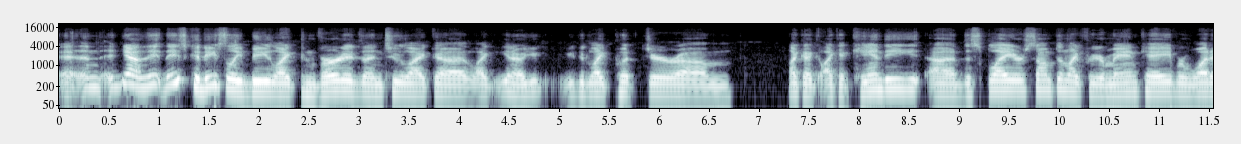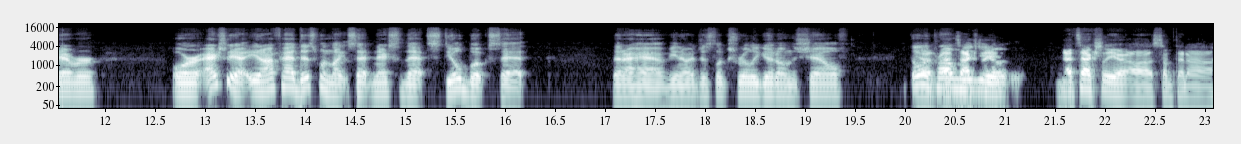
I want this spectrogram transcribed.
and, and yeah, th- these could easily be like converted into like uh like you know you you could like put your um like a like a candy uh display or something like for your man cave or whatever or actually, you know, I've had this one like set next to that steelbook set that I have. You know, it just looks really good on the shelf. The yeah, only problem that's actually, is, you know, that's actually uh, something, uh,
